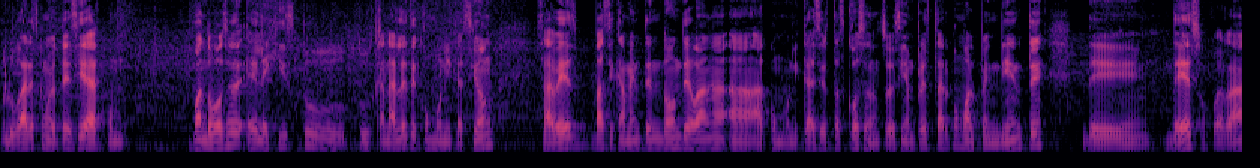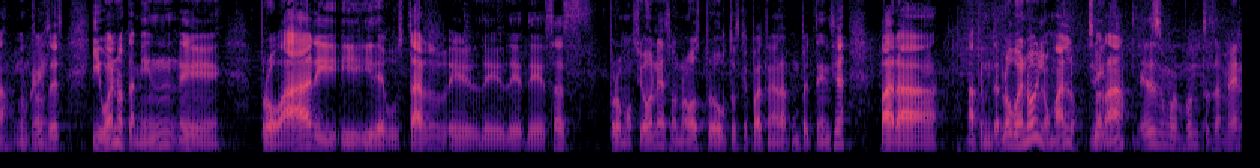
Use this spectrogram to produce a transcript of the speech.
lugares, como yo te decía, cuando vos elegís tus canales de comunicación, sabes básicamente en dónde van a, comunicar ciertas cosas. Entonces siempre estar como al pendiente de, eso, ¿verdad? Entonces, y bueno, también eh, probar y, degustar eh, de, esas promociones o nuevos productos que pueda tener la competencia para aprender lo bueno y lo malo, ¿verdad? Ese es un buen punto también.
